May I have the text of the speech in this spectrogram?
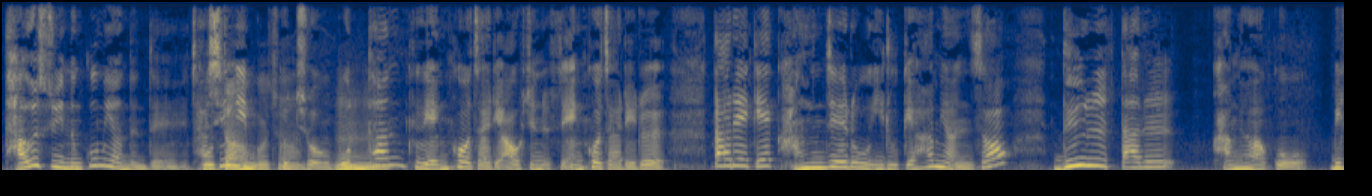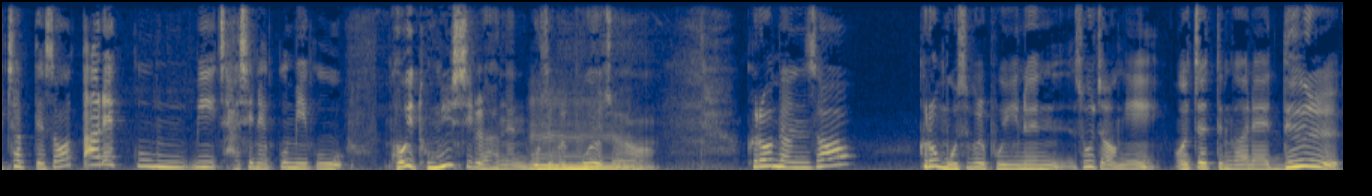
닿을 수 있는 꿈이었는데 자신이 그렇죠 못한 음. 그 앵커 자리 아홉 시 뉴스 앵커 자리를 딸에게 강제로 이루게 하면서 늘 딸을 강요하고 밀착돼서 딸의 꿈이 자신의 꿈이고 거의 동일시를 하는 모습을 음. 보여줘요. 그러면서 그런 모습을 보이는 소정이 어쨌든 간에 늘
